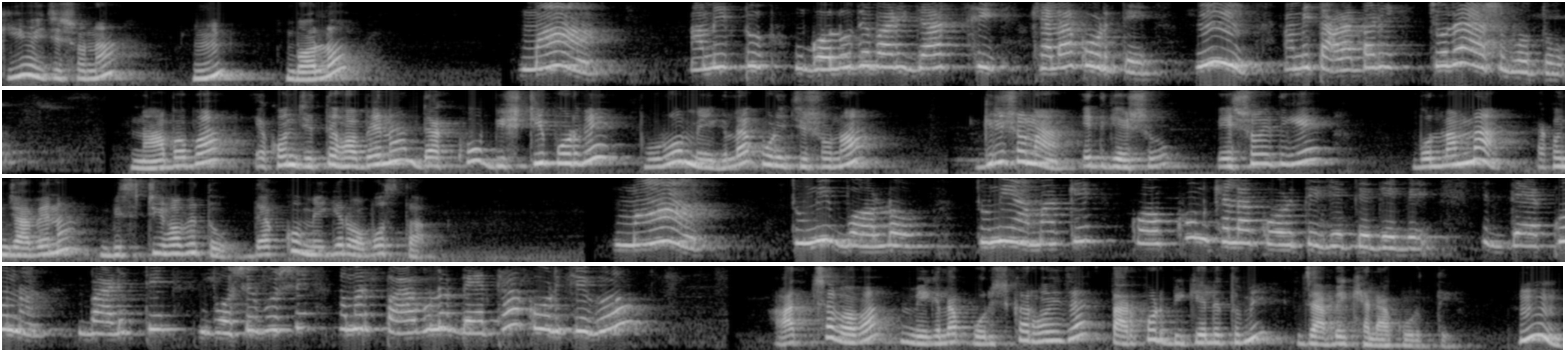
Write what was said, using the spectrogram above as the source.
কি হয়েছে সোনা? হুম? বলো। না বাবা এখন যেতে হবে না। দেখো বৃষ্টি পড়বে পুরো মেঘলা করেছে সোনা। গিরি সোনা এদিকে এসো। এসো এদিকে। বললাম না এখন যাবে না বৃষ্টি হবে তো। দেখো মেঘের অবস্থা মা তুমি বলো তুমি আমাকে কখন খেলা যেতে দেবে। দেখো না বাড়িতে বসে বসে আমার পাগুলো ব্যথা করছে গো। আচ্ছা বাবা মেঘলা পরিষ্কার হয়ে যায় তারপর বিকেলে তুমি যাবে খেলা করতে। হুম?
